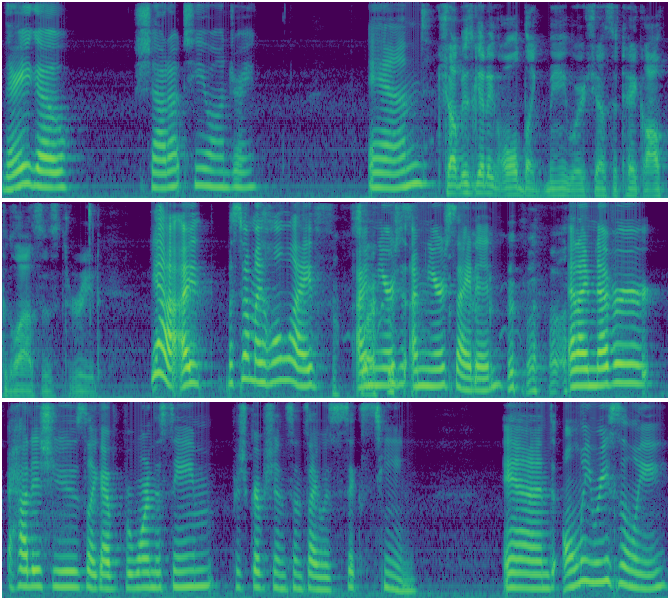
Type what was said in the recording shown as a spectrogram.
There you go. Shout out to you, Andre. And Shelby's getting old like me, where she has to take off the glasses to read. yeah, I spent my whole life. I'm near. I'm nearsighted, and I've never had issues. Like I've worn the same prescription since I was 16, and only recently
